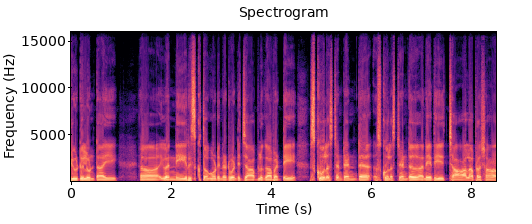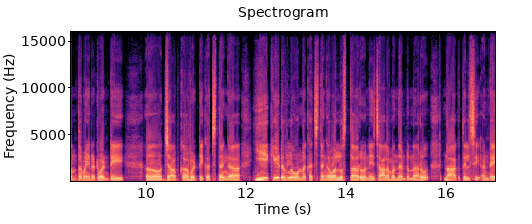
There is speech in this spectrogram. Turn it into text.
డ్యూటీలు ఉంటాయి. ఇవన్నీ రిస్క్తో కూడినటువంటి జాబ్లు కాబట్టి స్కూల్ అసిస్టెంట్ అంటే స్కూల్ అసిస్టెంట్ అనేది చాలా ప్రశాంతమైనటువంటి జాబ్ కాబట్టి ఖచ్చితంగా ఏ కేడర్లో ఉన్నా ఖచ్చితంగా వాళ్ళు వస్తారు అని చాలామంది అంటున్నారు. నాకు తెలిసి అంటే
